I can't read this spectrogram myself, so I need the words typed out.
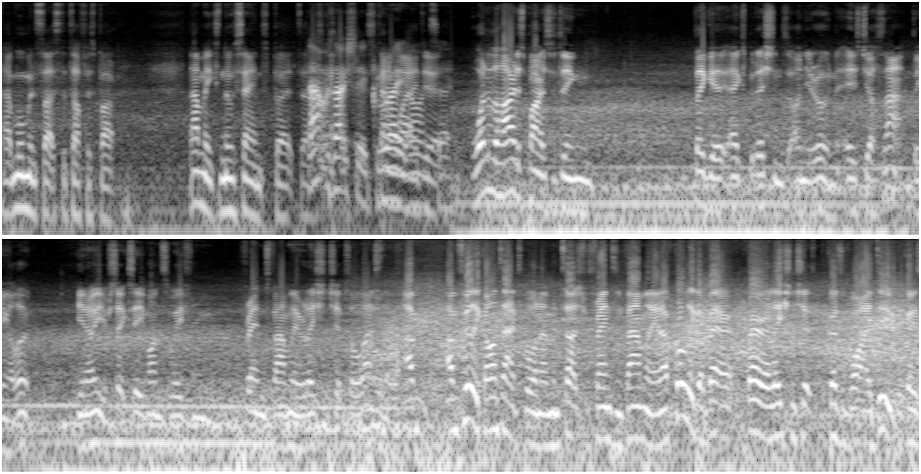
at moments, that's the toughest part. That makes no sense, but uh, That was actually a it's kinda great answer. One of the hardest parts of doing big expeditions on your own is just that, being alone. You know, you're six, eight months away from friends, family, relationships, all that stuff. I'm, I'm fully contactable and I'm in touch with friends and family, and I've probably got better, better relationships because of what I do, because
